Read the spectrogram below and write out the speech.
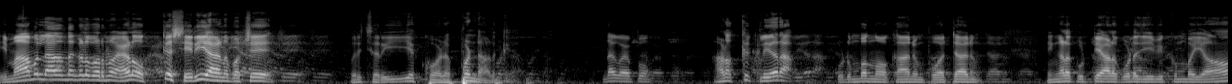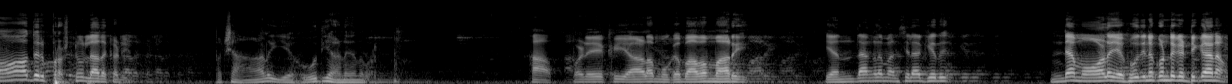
ഇമാമില്ലാതെ തങ്ങൾ പറഞ്ഞു അയാൾ ഒക്കെ ശരിയാണ് പക്ഷേ ഒരു ചെറിയ കുഴപ്പമുണ്ട് ആൾക്ക്. എന്താ കുഴപ്പം? ആളൊക്കെ ക്ലിയറാ. കുടുംബം നോക്കാനും പോറ്റാനും. നിങ്ങളെ കുട്ടിയാളെ കൂടെ ജീവിക്കുമ്പോൾ യാതൊരു പ്രശ്നമില്ലാതെ കഴിയും. പക്ഷെ ആൾ യഹൂദിയാണ് എന്ന് പറഞ്ഞു. അപ്പോഴേക്ക് ഇയാളെ മുഖഭാവം മാറി. എന്താ നിങ്ങൾ മനസ്സിലാക്കിയത്? എന്റെ മോളെ യഹൂദിനെ കൊണ്ട് കെട്ടിക്കാനോ?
